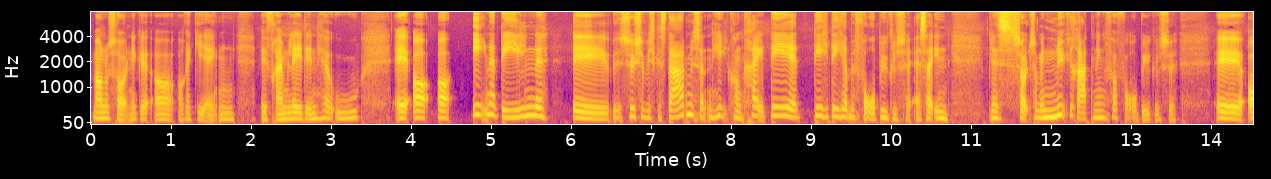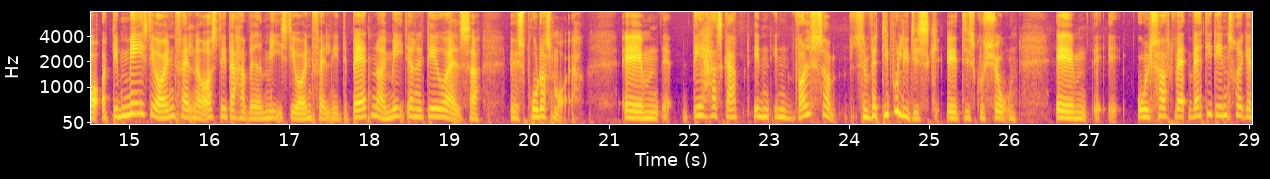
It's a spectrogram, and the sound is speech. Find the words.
Magnus Heunicke og, og regeringen øh, fremlagde den her uge. Øh, og, og en af delene øh, synes jeg, vi skal starte med sådan helt konkret, det er det, det her med forebyggelse. Altså en, bliver solgt som en ny retning for forebyggelse. Øh, og, og det mest i øjenfaldene, og også det, der har været mest i øjenfaldene i debatten og i medierne, det er jo altså øh, spruttersmøger. Øh, det har skabt en, en voldsom sådan værdipolitisk øh, diskussion. Øh, øh, Ole Toft, hvad, hvad er dit indtryk af,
